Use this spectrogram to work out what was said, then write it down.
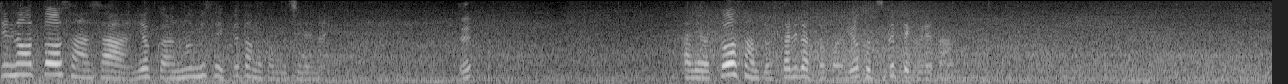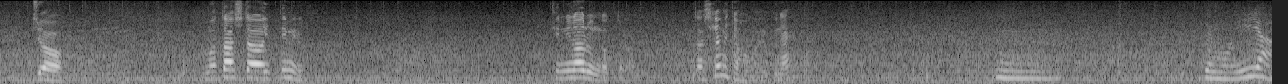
ちのお父さんさよくあの店行ってたのかもしれない。え？あれお父さんと二人だった頃よく作ってくれた。じゃあまた明日行ってみる？気になるんだったら確かめた方がよくない？うん。でもいいや。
